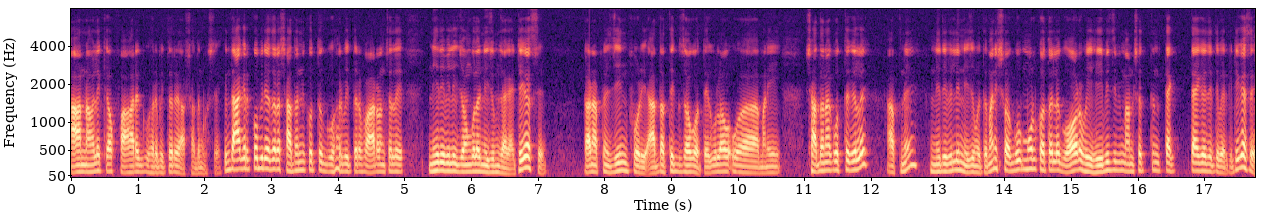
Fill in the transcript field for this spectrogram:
আর না হলে কেউ পাহাড়ের গুহার ভিতরে সাধন করছে। কিন্তু আগের কবিরা যারা সাধন করতো, গুহার ভিতরে, পাহাড় অঞ্চলে, নিরিবিলি জঙ্গলে নিজুম জায়গায়, ঠিক আছে? কারণ আপনি জিন ফড়ি আধ্যাত্মিক জগৎ, এগুলো মানে সাধনা করতে গেলে আপনি নিরিবিলি নিজে মতো মানে মূল কথা হলো ঘর হিবিজিবি মানুষের ত্যাগ ত্যাগ যেতে পারে ঠিক আছে?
